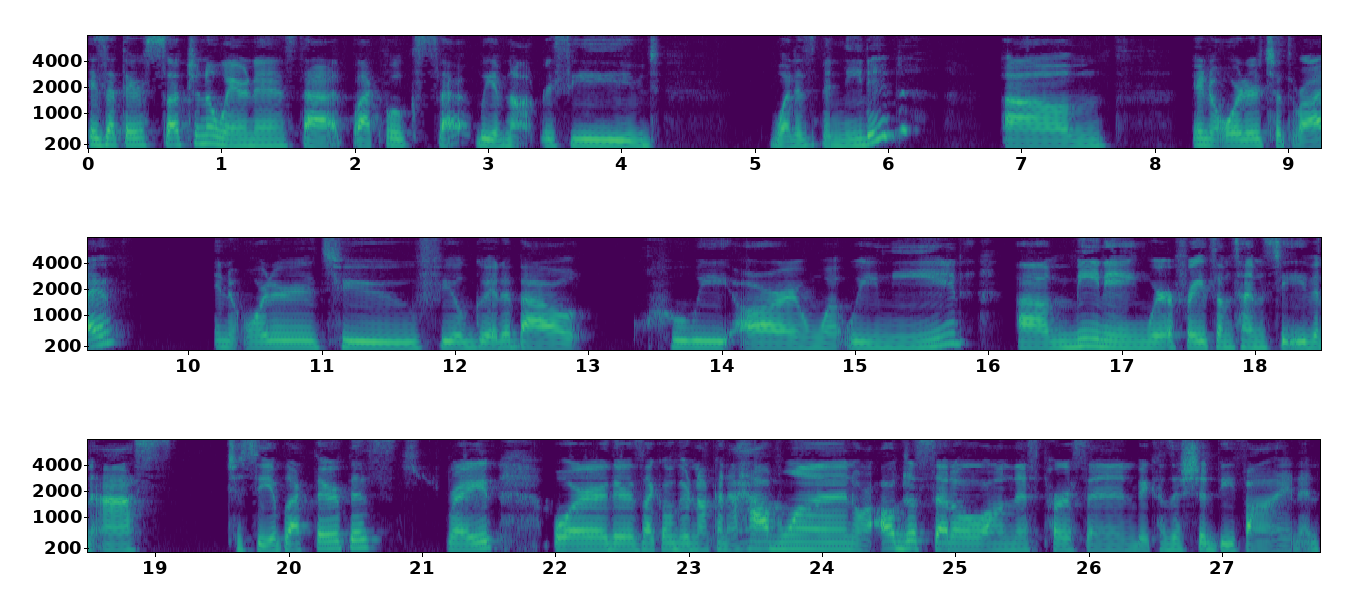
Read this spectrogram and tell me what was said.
is that there's such an awareness that Black folks that we have not received what has been needed um, in order to thrive, in order to feel good about who we are and what we need. Um, meaning, we're afraid sometimes to even ask to see a Black therapist right? Or there's like, oh, they're not going to have one, or I'll just settle on this person because it should be fine. And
